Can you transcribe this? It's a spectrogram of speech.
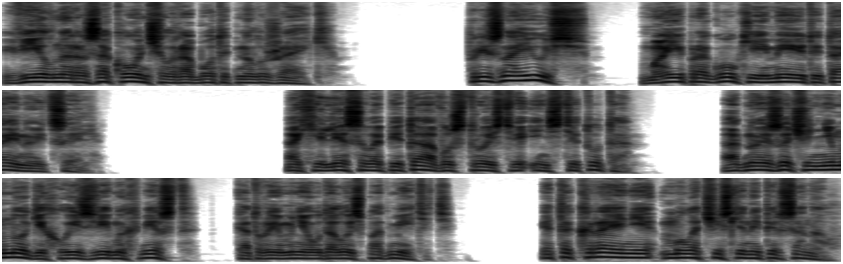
Вилнер закончил работать на лужайке. Признаюсь, мои прогулки имеют и тайную цель. Ахиллесова пята в устройстве института — одно из очень немногих уязвимых мест, которые мне удалось подметить. Это крайне малочисленный персонал.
